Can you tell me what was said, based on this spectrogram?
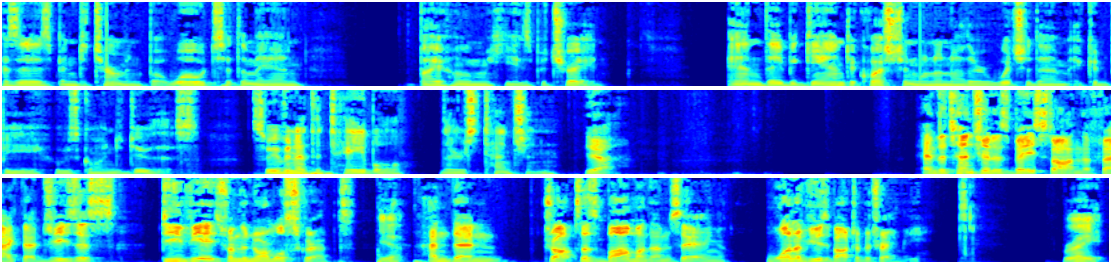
as it has been determined, but woe to the man by whom he is betrayed. And they began to question one another which of them it could be who's going to do this. So even at the table, there's tension. Yeah. And the tension is based on the fact that Jesus deviates from the normal script Yeah. and then drops this bomb on them saying, One of you is about to betray me. Right.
